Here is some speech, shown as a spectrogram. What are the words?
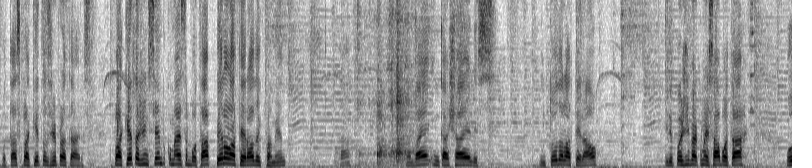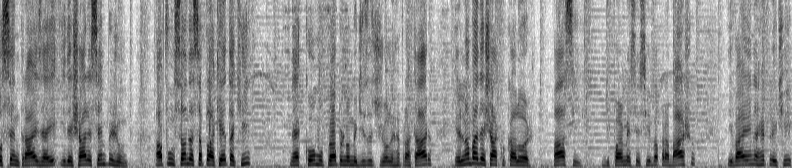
Botar as plaquetas refratárias. Plaqueta a gente sempre começa a botar pela lateral do equipamento, tá? Então vai encaixar eles em toda a lateral. E depois a gente vai começar a botar os centrais aí e deixar eles sempre junto. A função dessa plaqueta aqui, né, como o próprio nome diz, o tijolo refratário, ele não vai deixar que o calor passe de forma excessiva para baixo e vai ainda refletir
